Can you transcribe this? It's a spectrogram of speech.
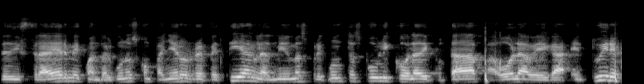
de distraerme cuando algunos compañeros repetían las mismas preguntas, publicó la diputada Paola Vega en Twitter.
